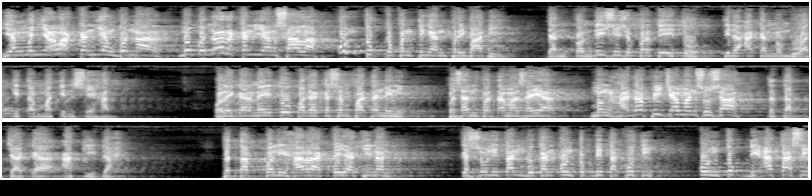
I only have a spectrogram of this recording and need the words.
yang menyalahkan yang benar, membenarkan yang salah untuk kepentingan pribadi. Dan kondisi seperti itu tidak akan membuat kita makin sehat. Oleh karena itu pada kesempatan ini, pesan pertama saya, menghadapi zaman susah, tetap jaga akidah. Tetap pelihara keyakinan. Kesulitan bukan untuk ditakuti, untuk diatasi.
